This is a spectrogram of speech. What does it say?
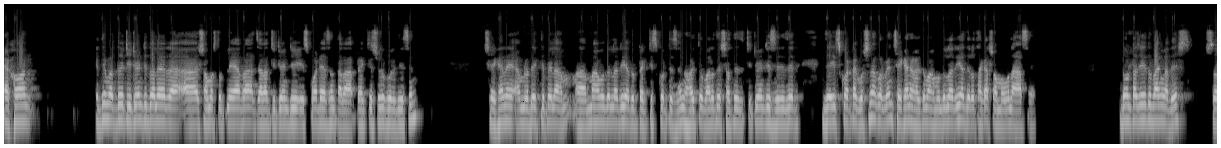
এখন ইতিমধ্যে টি টোয়েন্টি দলের সমস্ত প্লেয়াররা যারা টি টোয়েন্টি স্কোয়াডে আছেন, তারা প্র্যাকটিস শুরু করে দিয়েছেন। সেখানে আমরা দেখতে পেলাম মাহমুদুল্লাহ রিয়াদও প্র্যাকটিস করতেছেন। হয়তো ভারতের সাথে টি টোয়েন্টি সিরিজের যে স্কোয়াডটা ঘোষণা করবেন, সেখানে হয়তো মাহমুদুল্লাহ রিয়াদেরও থাকার সম্ভাবনা আছে। দলটা যেহেতু বাংলাদেশ সো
